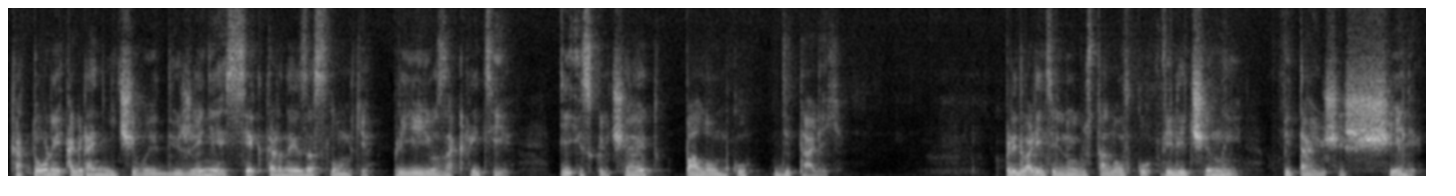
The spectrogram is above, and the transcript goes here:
который ограничивает движение секторной заслонки при ее закрытии и исключает поломку деталей. Предварительную установку величины питающей щели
